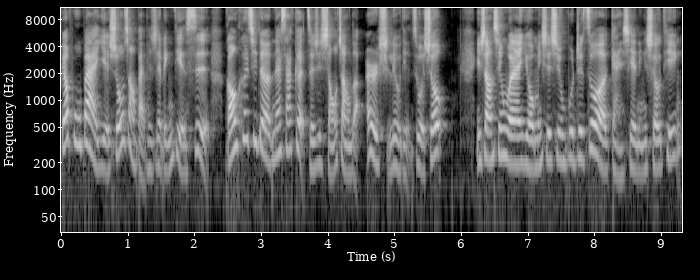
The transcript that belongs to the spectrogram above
标普五百也收涨百分之零点四，高科技的纳斯达克则是小涨了二十六点做收。以上新闻由民事新闻部制作，感谢您收听。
